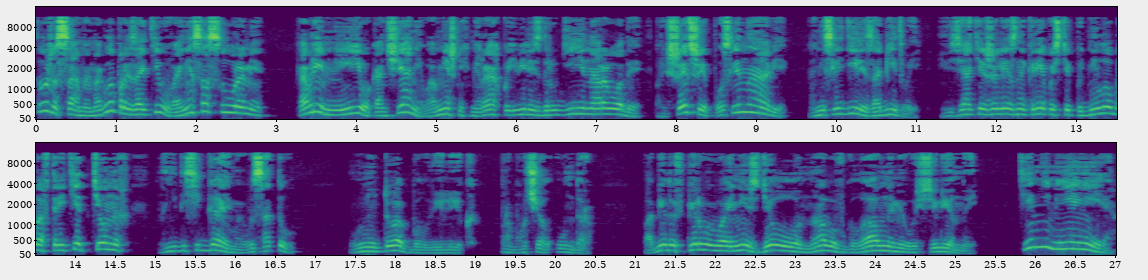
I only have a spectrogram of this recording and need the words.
То же самое могло произойти в войне с асурами. Ко времени ее окончания во внешних мирах появились другие народы, пришедшие после Нави. Они следили за битвой, и взятие железной крепости подняло бы авторитет темных на недосягаемую высоту. Он и так был велик, пробурчал Ундер. Победа в Первой войне сделала Навов главными во Вселенной. Тем не менее...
